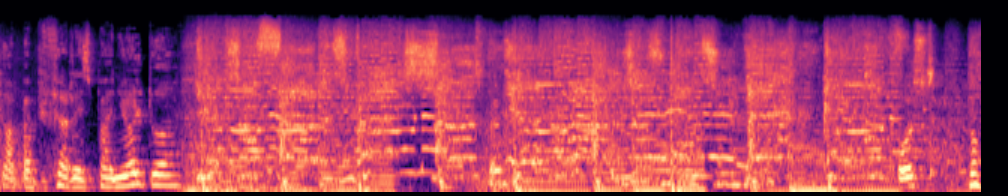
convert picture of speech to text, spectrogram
T'as pas pu faire l'espagnol, toi? Prost. Non,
